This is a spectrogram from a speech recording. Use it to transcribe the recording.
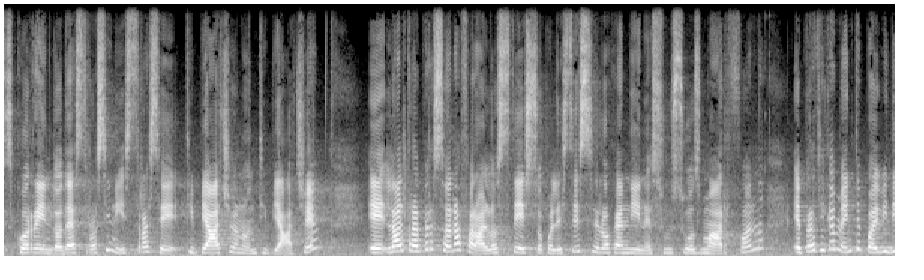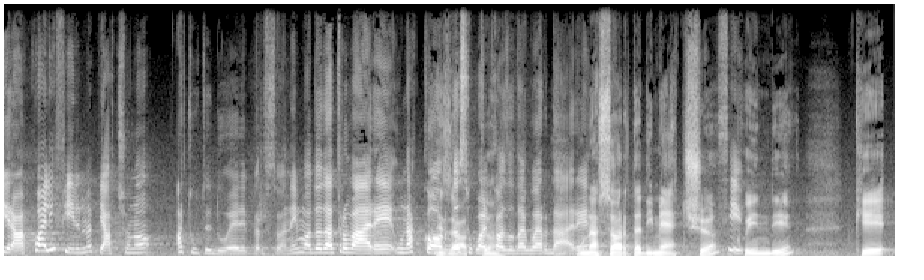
scorrendo a destra o a sinistra se ti piace o non ti piace e l'altra persona farà lo stesso con le stesse locandine sul suo smartphone e praticamente poi vi dirà quali film piacciono a tutte e due le persone in modo da trovare un accordo Esatto. su qualcosa da guardare. Una sorta di match, Sì. quindi, che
